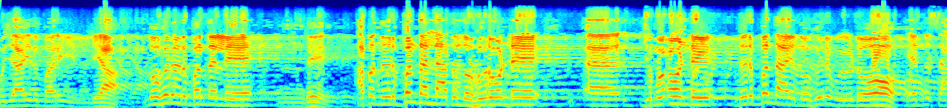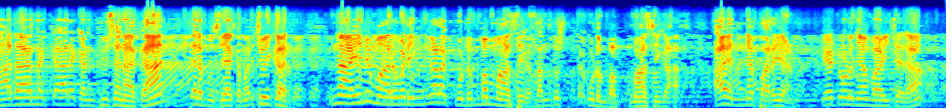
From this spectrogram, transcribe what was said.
മുജാഹിദ് ഇല്ല. ലൊഹുർ നിർബന്ധമല്ലേ? ഉണ്ട്. അപ്പൊ നിർബന്ധമല്ലാത്ത ലൊഹുറുകൊണ്ട് ജുമുണ്ട്. നിർബന്ധമായ ലൊഹുർ വീടോ എന്ന് സാധാരണക്കാരെ കൺഫ്യൂഷൻ ആക്കാൻ ചില മുസ്ലിയാക്കന്മാർ ചോദിക്കാറുണ്ട്. എന്നാ അതിന് മറുപടി നിങ്ങളെ കുടുംബം മാസിക സന്തുഷ്ട കുടുംബം മാസിക. ആ എന്നെ പറയാണ്. കേട്ടോളൂ ഞാൻ വായിച്ചുതരാം.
